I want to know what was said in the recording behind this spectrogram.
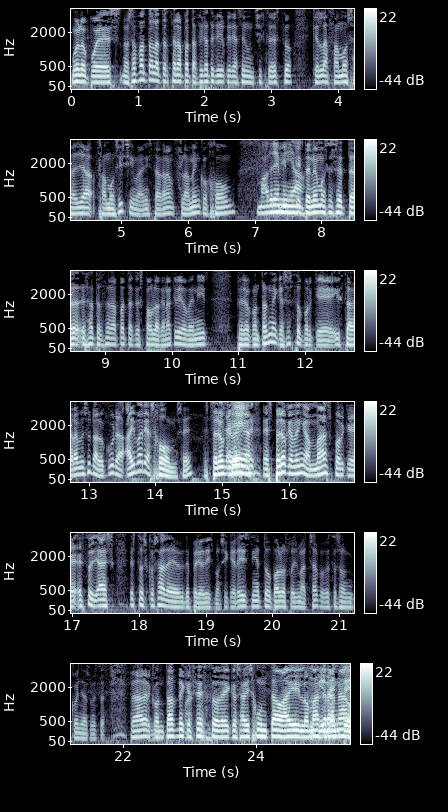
Bueno, pues nos ha faltado la tercera pata. Fíjate que yo quería hacer un chiste de esto, que es la famosa ya, famosísima en Instagram, Flamenco Home. Madre Y- mía. Y, tenemos ese ter- esa tercera pata que es Paula, que no ha querido venir. Pero contadme qué es esto, porque Instagram es una locura. Hay varias homes, ¿eh? Espero, Sí, que, vengan, espero que vengan más, porque esto ya es esto es cosa de, de periodismo. Si queréis, Nieto o Pablo, os podéis marchar, porque estos son coñas nuestras. Pero a ver, contadme qué es esto de que os habéis juntado ahí lo más granado.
